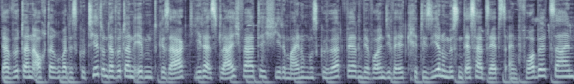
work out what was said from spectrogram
Da wird dann auch darüber diskutiert und da wird dann eben gesagt, jeder ist gleichwertig, jede Meinung muss gehört werden. Wir wollen die Welt kritisieren und müssen deshalb selbst ein Vorbild sein.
